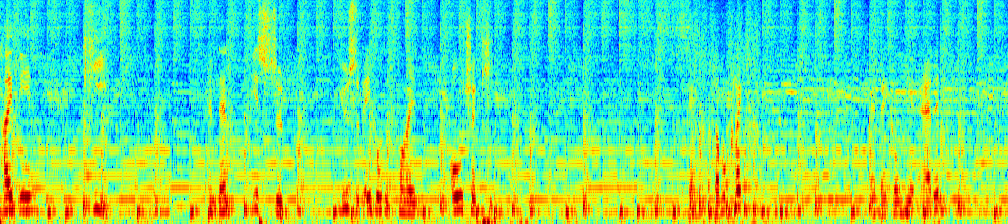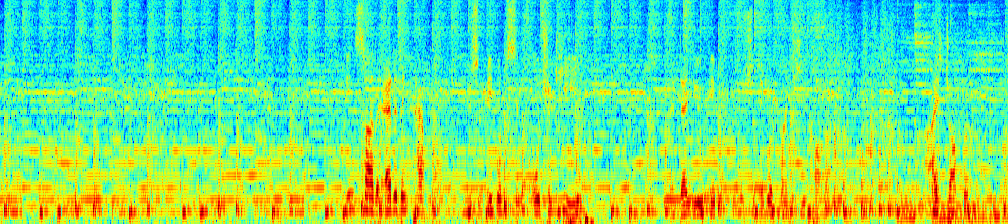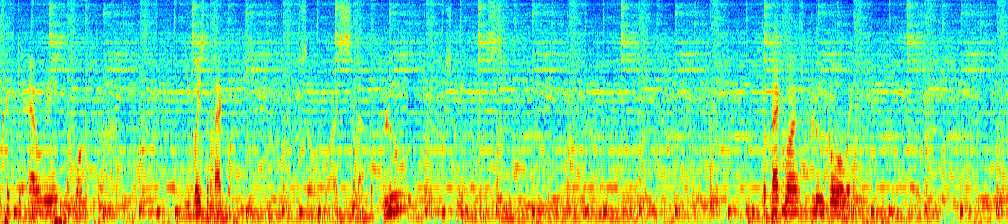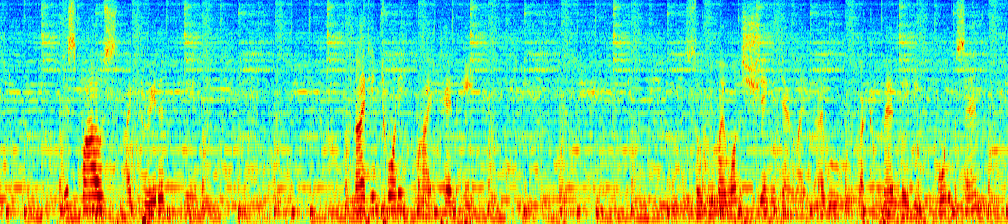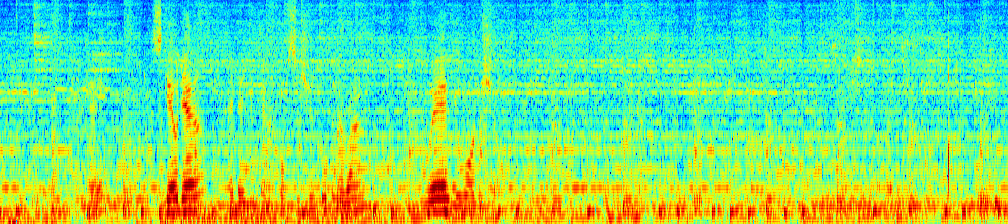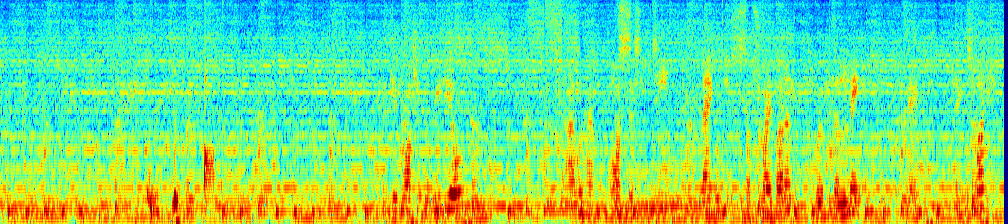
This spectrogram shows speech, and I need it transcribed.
Type in key and then it should you should able to find ultra key. Okay double click and then go here edit inside the editing platform, you should able to see the ultra key and then you able, you should able to find key color. Eyes dropper click the area you want to uh, erase the background. So I select the blue screen the background blue go away. This files I created in 1920 by 1080 so you might want to shrink it down like I will recommend maybe 40% okay. Scale down and then you can position moving around where you want to show watching the video. I will have all 16 languages subscribe button with the link. Okay? Thank you so much.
